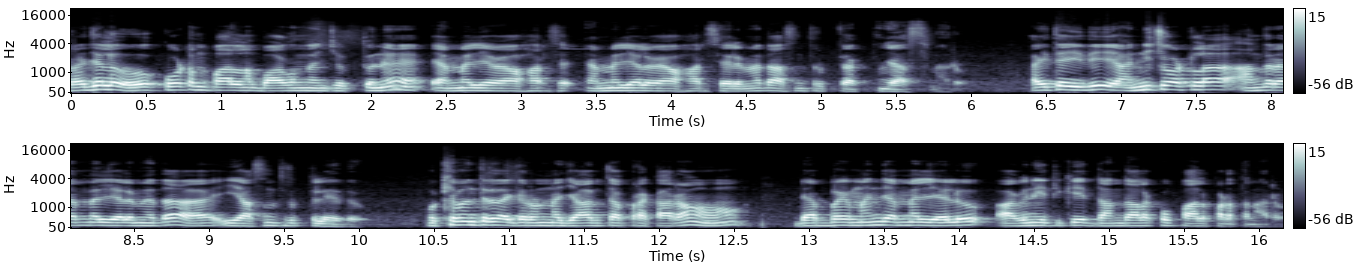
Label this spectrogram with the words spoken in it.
ప్రజలు కూటమి పాలన బాగుందని చెప్తూనే ఎమ్మెల్యే వ్యవహార శై- ఎమ్మెల్యేల వ్యవహార శైలి మీద అసంతృప్తి వ్యక్తం చేస్తున్నారు. అయితే ఇది అన్ని చోట్ల అందరు ఎమ్మెల్యేల మీద ఈ అసంతృప్తి లేదు. ముఖ్యమంత్రి దగ్గర ఉన్న జాబితా ప్రకారం డెబ్బై మంది ఎమ్మెల్యేలు అవినీతికి దందాలకు పాల్పడుతున్నారు.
